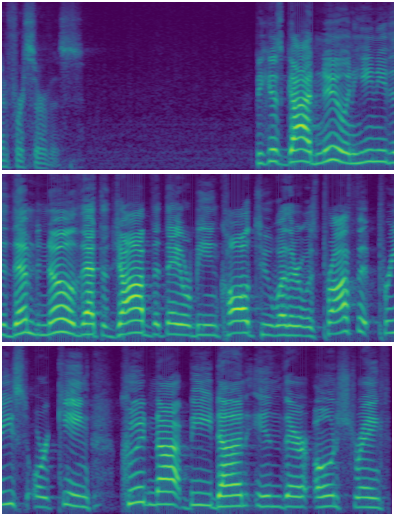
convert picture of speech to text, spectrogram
and for service because God knew and He needed them to know that the job that they were being called to, whether it was prophet, priest, or king, could not be done in their own strength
